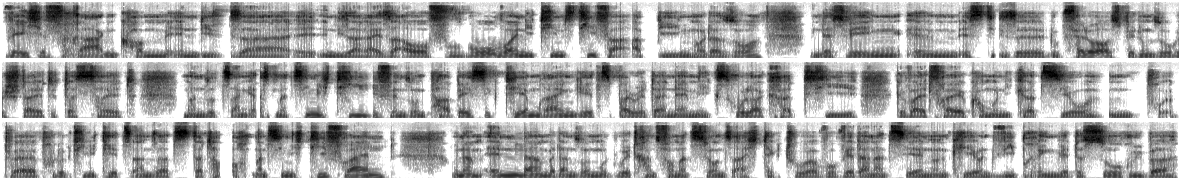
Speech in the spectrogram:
welche Fragen kommen in dieser, in dieser Reise auf, wo wollen die Teams tiefer abbiegen oder so. Und deswegen ähm, ist diese Loop Fellow Ausbildung so gestaltet, dass halt man sozusagen erstmal ziemlich tief in so ein paar Basic-Themen reingeht, Spiral Dynamics, Holakratie, gewaltfreie Kommunikation, Pro äh, Produktivitätsansatz, da taucht man ziemlich tief rein. Und am Ende haben wir dann so ein Modul Transformationsarchitektur, wo wir dann erzählen, okay, und wie bringen wir das so rüber,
